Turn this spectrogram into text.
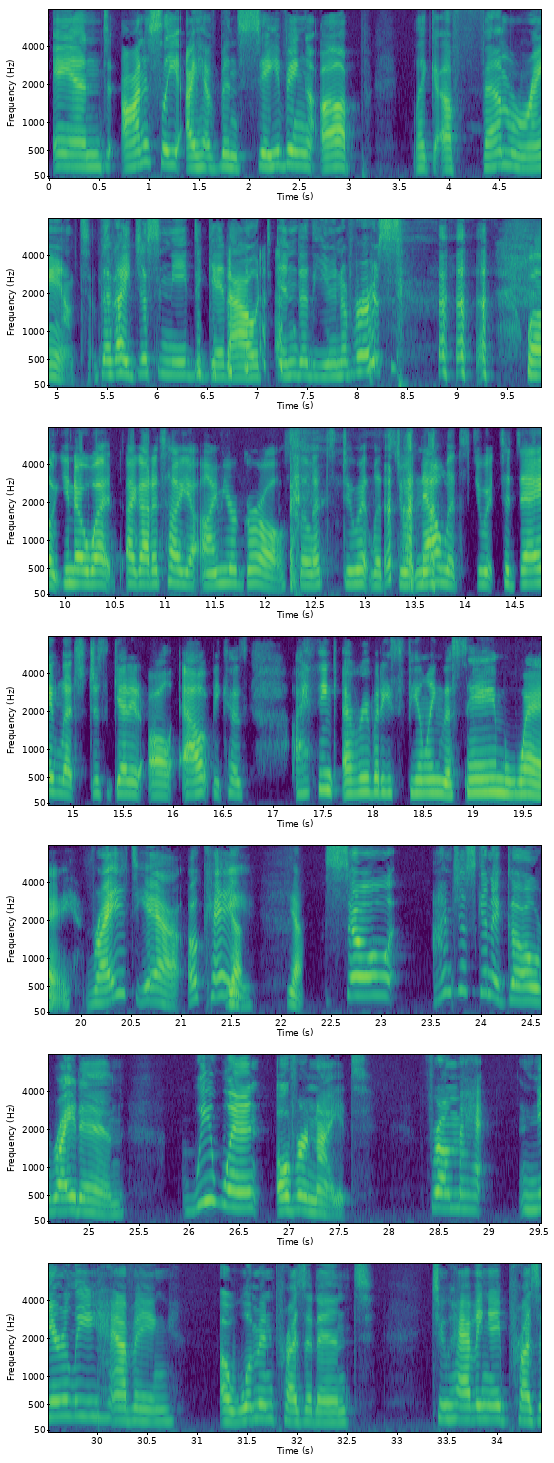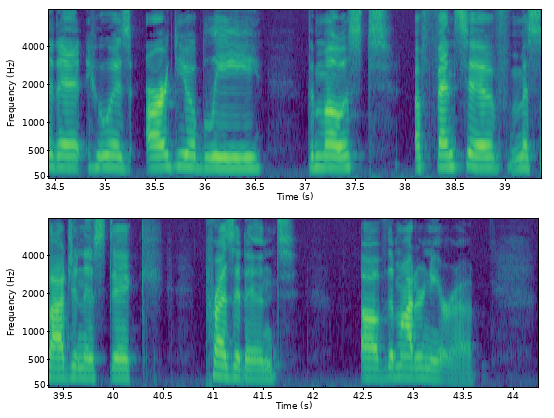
And honestly, I have been saving up like a fem rant that I just need to get out into the universe. well, you know what? I got to tell you, I'm your girl. So let's do it. Let's do it now. Let's do it today. Let's just get it all out because I think everybody's feeling the same way. Right? Yeah. Okay. Yeah. Yeah. So I'm just going to go right in. We went overnight from nearly having a woman president to having a president who is arguably the most offensive, misogynistic president of the modern era.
